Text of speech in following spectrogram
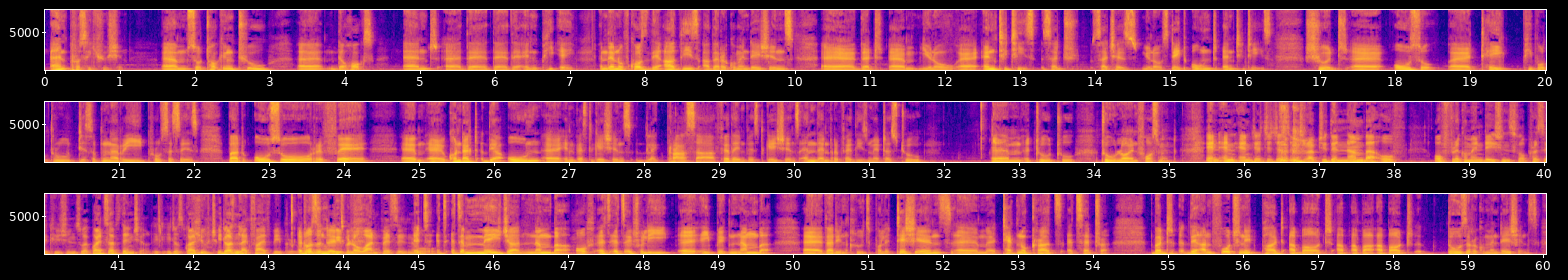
and prosecution. Um, so, talking to uh, the Hawks, and uh, the, the the NPA. And then, of course, there are these other recommendations uh, that um, you know uh, entities such such as you know state-owned entities should uh, also uh, take people through disciplinary processes, but also refer. Um, uh, conduct their own uh, investigations, like PRASA, further investigations, and then refer these matters to um, to to to law enforcement. And and and just just to interrupt you, the number of of recommendations for prosecutions were quite substantial. It, it was quite huge. It wasn't like five people. It wasn't two it, people or one person. It's, it's, it's a major number of. It's it's actually a, a big number uh, that includes politicians, um, uh, technocrats, etc. But the unfortunate part about about about those recommendations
